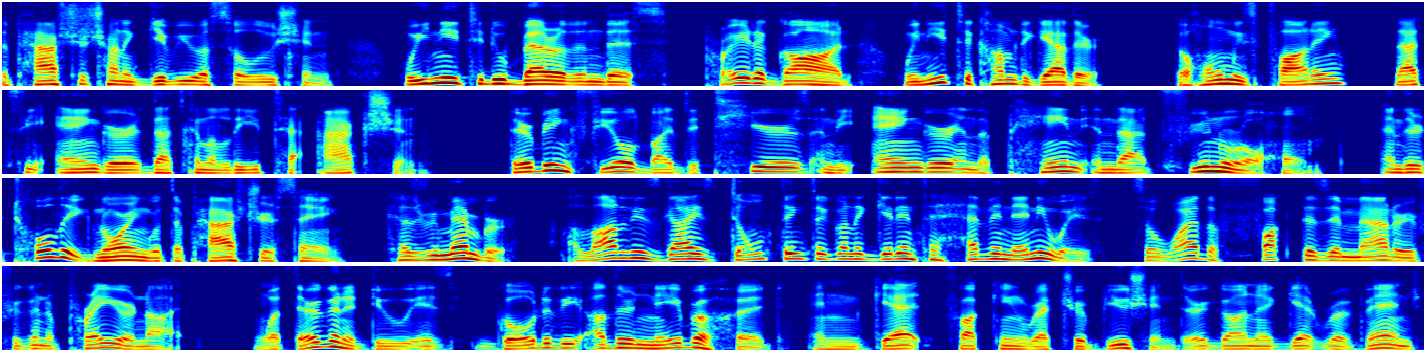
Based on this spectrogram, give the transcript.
The pastor's trying to give you a solution. We need to do better than this. Pray to God. We need to come together. The homie's plotting. That's the anger that's going to lead to action. They're being fueled by the tears and the anger and the pain in that funeral home. And they're totally ignoring what the pastor is saying. Because remember, a lot of these guys don't think they're going to get into heaven anyways. So why the fuck does it matter if you're going to pray or not? What they're going to do is go to the other neighborhood and get fucking retribution. They're going to get revenge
